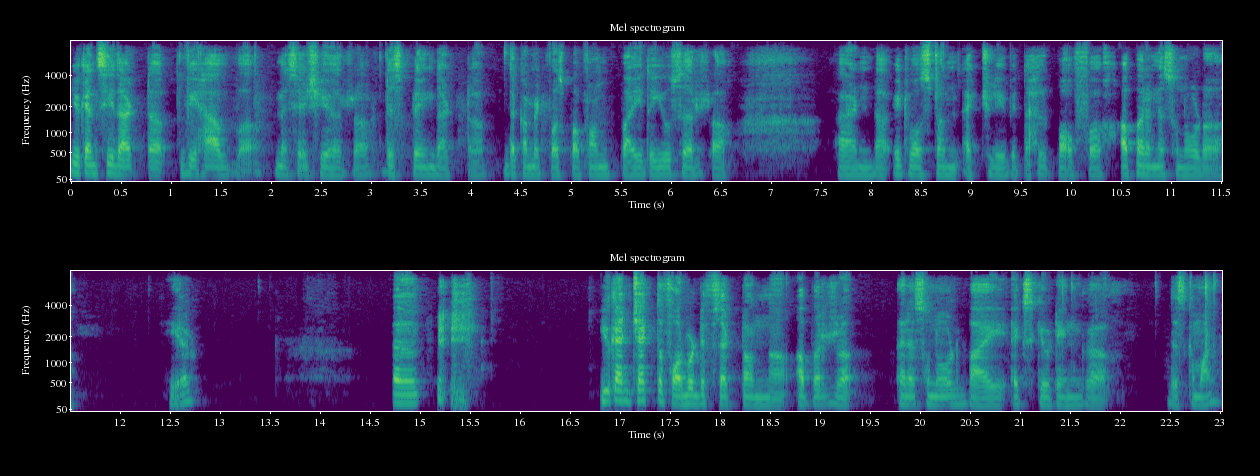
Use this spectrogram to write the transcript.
You can see that uh, we have a message here uh, displaying that uh, the commit was performed by the user uh, and uh, it was done actually with the help of uh, upper NSO node here. You can check the forward diff set on upper NSO node by executing this command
